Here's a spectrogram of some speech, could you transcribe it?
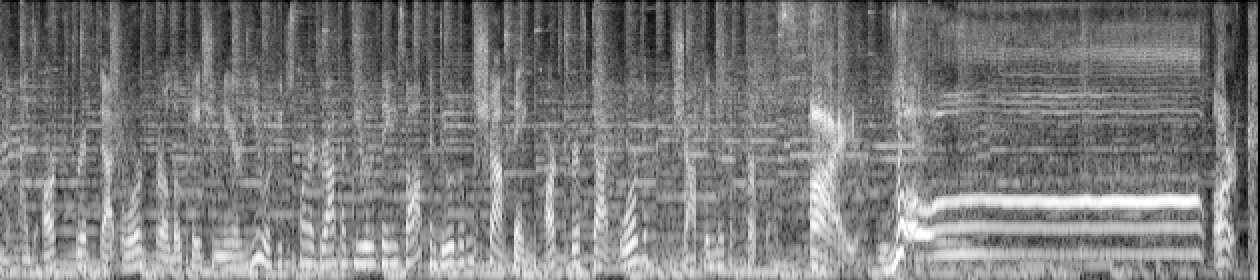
and arcthrift.org for a location near you if you just want to drop a few things off and do a little shopping. Arcthrift.org, shopping with a purpose. I love Arc.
